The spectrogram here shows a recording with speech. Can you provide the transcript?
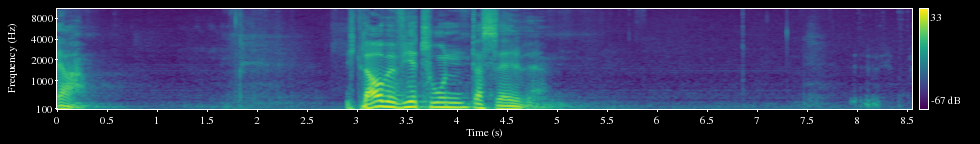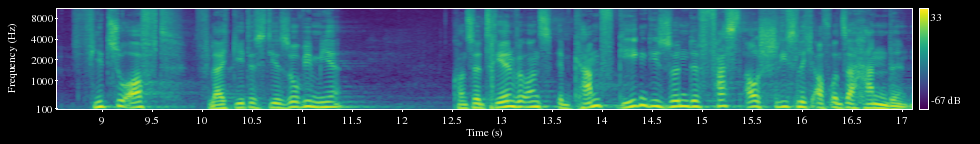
Ja, ich glaube, wir tun dasselbe. Viel zu oft, vielleicht geht es dir so wie mir, konzentrieren wir uns im Kampf gegen die Sünde fast ausschließlich auf unser Handeln.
